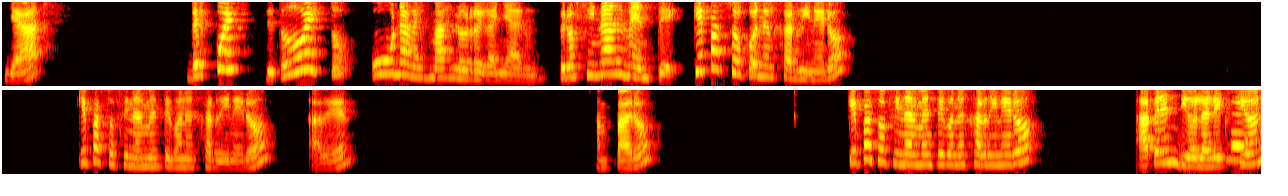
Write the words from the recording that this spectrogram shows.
¿Ya? Después de todo esto, una vez más lo regañaron. Pero finalmente, ¿qué pasó con el jardinero? ¿Qué pasó finalmente con el jardinero? A ver. Amparo. ¿Qué pasó finalmente con el jardinero? ¿Aprendió la lección?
